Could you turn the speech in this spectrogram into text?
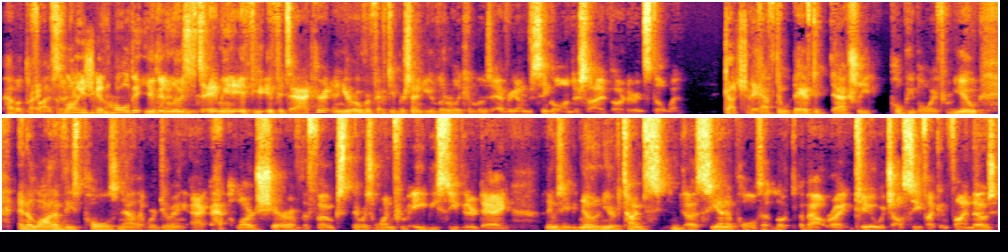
How about the right. five? As long as you can hold it, you, you can win. lose. I mean, if you if it's accurate and you're over fifty percent, you literally can lose every single underside voter and still win. Gotcha. They have to they have to actually pull people away from you. And a lot of these polls now that we're doing a large share of the folks. There was one from ABC the other day. I think it was ABC, no New York Times uh, Siena polls that looked about right too. Which I'll see if I can find those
